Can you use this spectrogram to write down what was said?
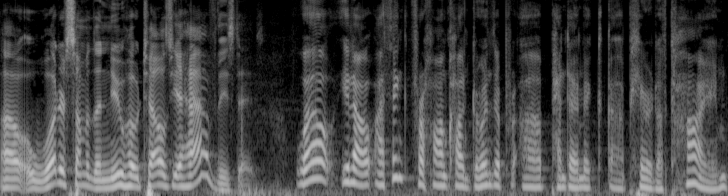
Uh, what are some of the new hotels you have these days? Well, you know, I think for Hong Kong during the uh, pandemic uh, period of time,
